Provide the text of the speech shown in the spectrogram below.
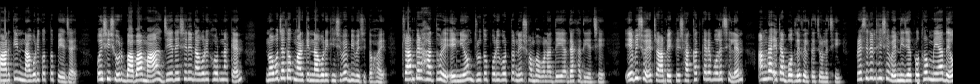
মার্কিন নাগরিকত্ব পেয়ে যায়। ওই শিশুর বাবা, মা যে দেশেরই নাগরিক হন না কেন, নবজাতক মার্কিন নাগরিক হিসেবে বিবেচিত হয়। ট্রাম্পের হাত ধরে এই নিয়ম দ্রুত পরিবর্তনের সম্ভাবনা দেখা দিয়েছে। এ বিষয়ে ট্রাম্প একটি সাক্ষাৎকারে বলেছিলেন, আমরা এটা বদলে ফেলতে চলেছি। প্রেসিডেন্ট হিসেবে নিজের প্রথম মেয়াদেও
